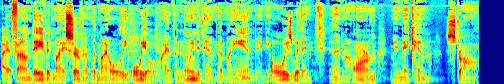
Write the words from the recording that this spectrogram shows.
I have found David, my servant, with my holy oil. I have anointed him that my hand may be always with him, and that my arm may make him strong.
